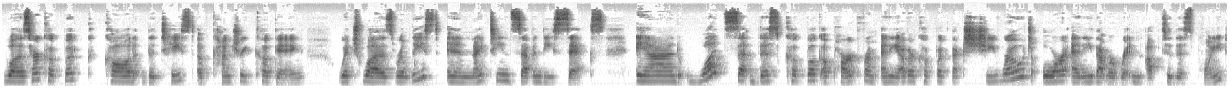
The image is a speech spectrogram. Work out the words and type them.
was her cookbook called The Taste of Country Cooking, which was released in 1976. And what set this cookbook apart from any other cookbook that she wrote or any that were written up to this point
